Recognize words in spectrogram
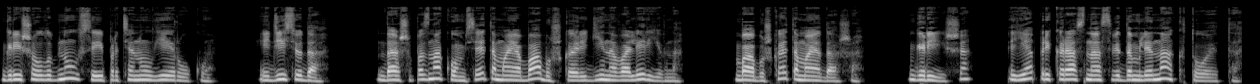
Гриша улыбнулся и протянул ей руку. «Иди сюда. Даша, познакомься, это моя бабушка Регина Валерьевна. Бабушка, это моя Даша. Гриша, я прекрасно осведомлена, кто это.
